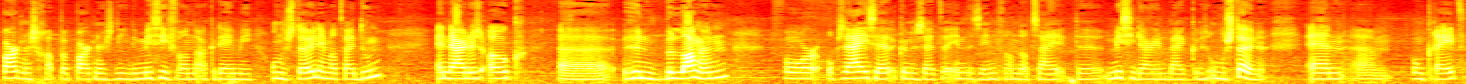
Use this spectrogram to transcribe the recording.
partnerschappen. Partners die de missie van de academie ondersteunen in wat wij doen. En daar dus ook uh, hun belangen voor opzij kunnen zetten. In de zin van dat zij de missie daarin bij kunnen ondersteunen. En um, concreet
